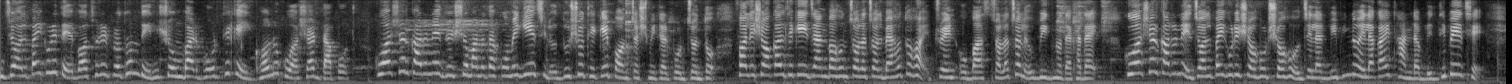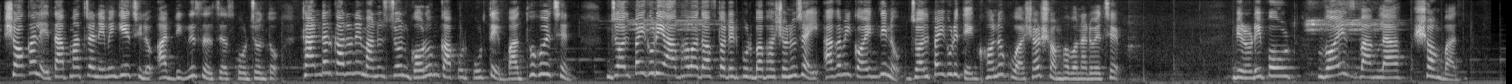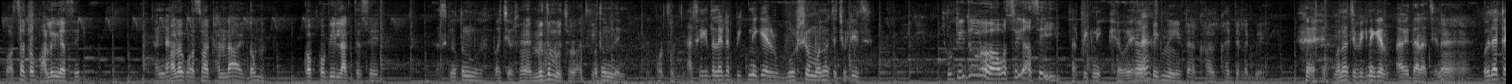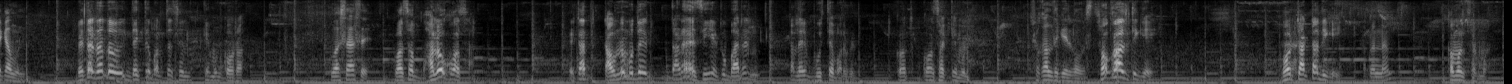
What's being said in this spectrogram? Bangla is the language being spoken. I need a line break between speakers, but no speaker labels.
জলপাইগুড়িতে বছরের প্রথম দিন সোমবার ভোর থেকেই ঘন কুয়াশার দাপট। কুয়াশার কারণে দৃশ্যমানতা কমে গিয়েছিল দুশো থেকে পঞ্চাশ মিটার পর্যন্ত। ফলে সকাল থেকেই যানবাহন চলাচল ব্যাহত হয়, ট্রেন ও বাস চলাচলেও বিঘ্ন দেখা দেয়। কুয়াশার কারণে জলপাইগুড়ি শহর সহ জেলার বিভিন্ন এলাকায় ঠান্ডা বৃদ্ধি পেয়েছে। সকালে তাপমাত্রা নেমে গিয়েছিল আট ডিগ্রি সেলসিয়াস পর্যন্ত। ঠান্ডার কারণে মানুষজন গরম কাপড় পরতে বাধ্য হয়েছেন। জলপাইগুড়ি আবহাওয়া দফতরের পূর্বাভাস অনুযায়ী আগামী কয়েকদিনও জলপাইগুড়িতে ঘন কুয়াশার সম্ভাবনা রয়েছে। ব্যুরো রিপোর্ট ভয়েস বাংলা সংবাদ।
কুয়াশা তো ভালোই আছে।
ঠান্ডা?
ভালো কুয়াশা ঠান্ডা একদম কপকপি লাগতেছে।
নতুন বছর।
হ্যাঁ নতুন বছর আজকে।
প্রথম দিন।
প্রথম দিন।
আজকে কি তাহলে একটা পিকনিকের মরশুম মনে হচ্ছে ছুটির?
ছুটি তো অবশ্যই আছেই।
আর পিকনিক হবে
হ্যাঁ
না?
পিকনিক একটা খা- খাইতে লাগবে।
মনে হচ্ছে পিকনিকের ওয়েদার আছে না?
হ্যাঁ হ্যাঁ।
ওয়েদারটা কেমন?
বেতাটা তো দেখতে পারতেছেন কেমন করা।
কুয়াশা আছে?
কুয়াশা ভালো কুয়াশা। এটা টাউনের মধ্যে দাঁড়ায় আছি একটু বাইরেন তাহলে বুঝতে পারবেন কুয়াশা কেমন।
সকাল থেকে এরকম অবস্থা?
সকাল থেকে। ভোর চারটার দিকেই।
আপনার নাম?
কমল শর্মা।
